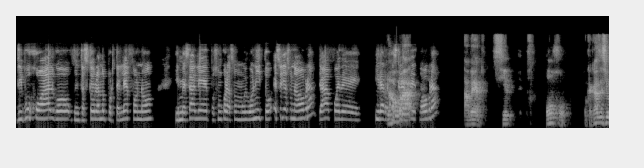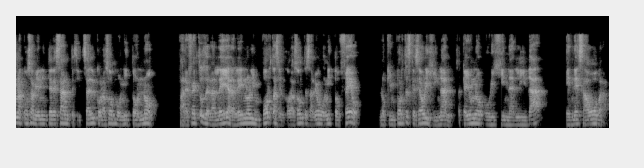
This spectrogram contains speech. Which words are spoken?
dibujo algo mientras estoy hablando por teléfono y me sale pues un corazón muy bonito, ¿eso ya es una obra? ¿Ya puede ir a registrar esa obra? A ver, si el, ojo, porque acabas de decir una cosa bien interesante, si te sale el corazón bonito o no. Para efectos de la ley, a la ley no le importa si el corazón te salió bonito o feo. Lo que importa es que sea original, o sea, que haya una originalidad en esa obra.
